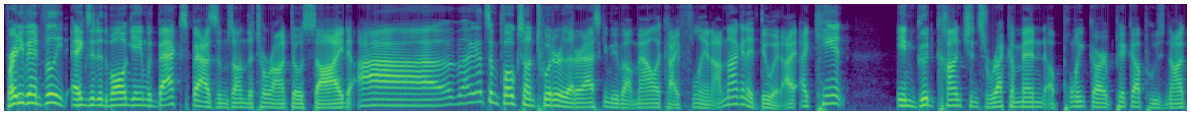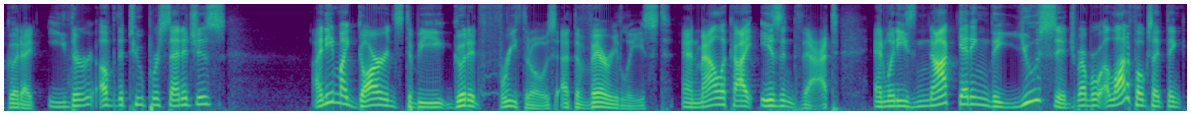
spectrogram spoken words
Freddie VanVleet exited the ball game with back spasms on the Toronto side. Uh, I got some folks on Twitter that are asking me about Malachi Flynn. I'm not going to do it. I, I can't, in good conscience, recommend a point guard pickup who's not good at either of the two percentages. I need my guards to be good at free throws at the very least, and Malachi isn't that. And when he's not getting the usage, remember, a lot of folks, I think,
